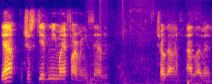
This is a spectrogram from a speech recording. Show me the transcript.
Yep, just give me my farming sim. Cho'Gath, I love it.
